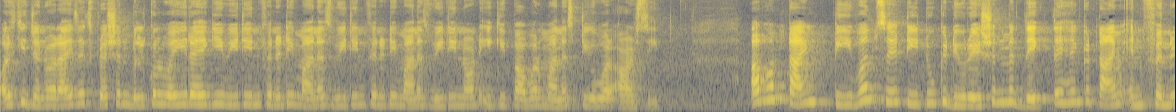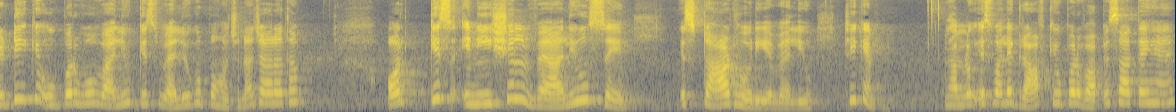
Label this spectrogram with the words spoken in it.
और इसकी जनरलाइज एक्सप्रेशन बिल्कुल वही रहेगी V T infinity minus V T infinity minus V T naught e की power minus T over R C अब हम टाइम टी वन से टी टू की ड्यूरेशन में देखते हैं कि टाइम इन्फिनिटी के ऊपर वो वैल्यू किस वैल्यू को पहुँचना चाह रहा था और किस इनिशियल वैल्यू से स्टार्ट हो रही है वैल्यू ठीक है? हम लोग इस वाले ग्राफ के ऊपर वापस आते हैं।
